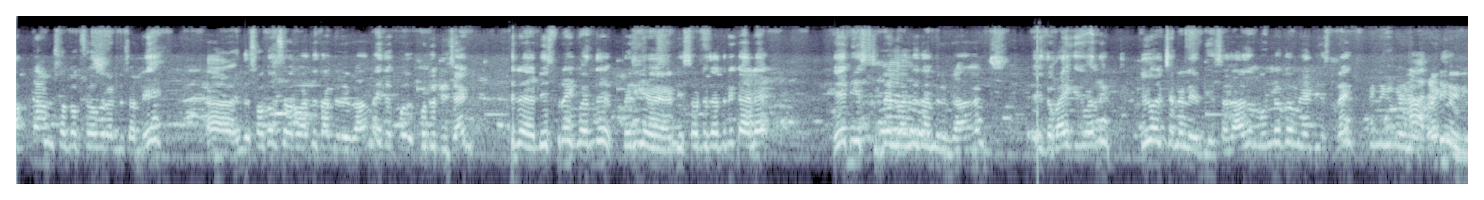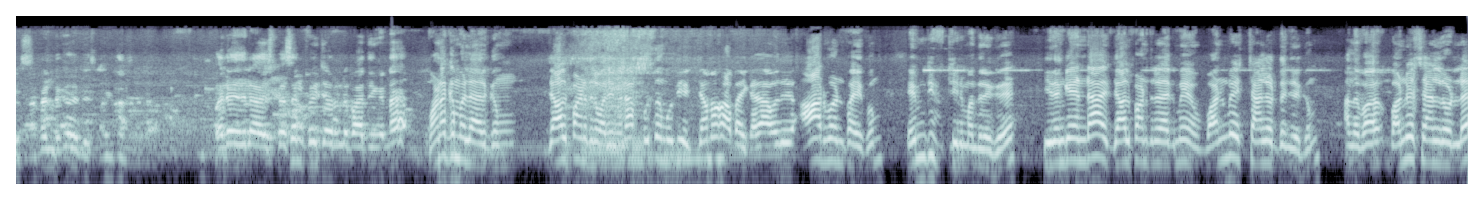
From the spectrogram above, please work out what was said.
அப் டவுன் சொகப் சோவர்னு சொல்லி இந்த சொகப் சோவர் வந்து தந்துருக்காங்க இது புது- டிசைன் இதில் டிஸ்பிளேக்கு வந்து பெரிய டிஸ்கவுண்ட் தந்திருக்கு. அதில் ஏபிஎஸ் சிக்னல் வந்து தந்திருக்காங்க இந்த பைக்குக்கு வந்து டியூவல் சேனல் ஏபிஎஸ் அதாவது முன்னுக்கும் ஏபிஎஸ் பிரேக் பின்னுக்கும் ஏபிஎஸ் ரெண்டுக்கும் ஏபிஎஸ் பிரேக் தந்திருக்காங்க இதில் ஸ்பெஷல் ஃபீச்சர்னு பார்த்தீங்கன்னா வணக்கம் எல்லாருக்கும். ஜாழ்ப்பாணத்தில் பார்த்தீங்கன்னா புத்த புதிய ஜமகா பைக் அதாவது ஆர் ஒன் ஃபைவும் எம்டி ஃபிஃப்டின் வந்திருக்கு. இது எங்கேண்டா ஜாழ்ப்பாணத்தில் எல்லாருக்குமே ஒன் வே சேனல் தெரிஞ்சிருக்கும். அந்த ஒன் வே சேனலோட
